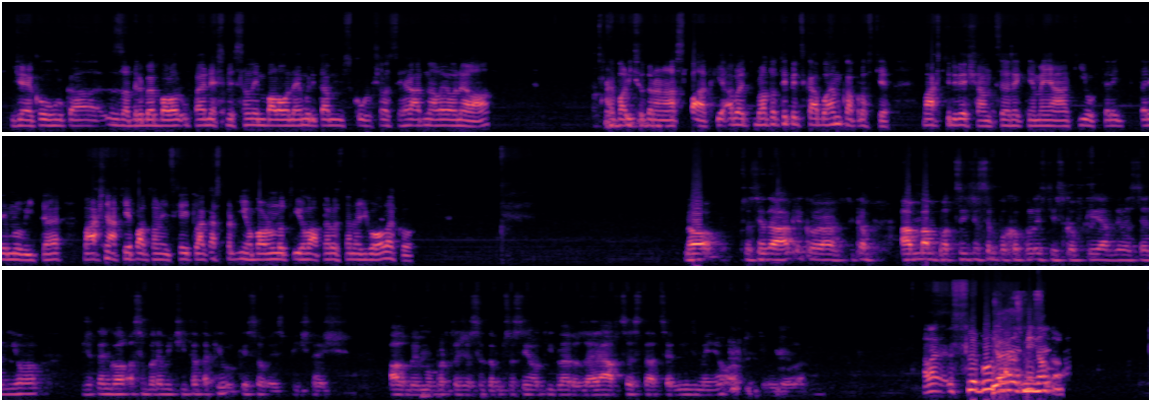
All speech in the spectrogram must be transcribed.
že jako Hulka zadrbe balon úplně nesmyslným balónem, kdy tam zkoušel si hrát na Leonela, valí se to na nás zpátky, ale byla to typická bohemka prostě. Máš ty dvě šance, řekněme nějaký, o kterých tady mluvíte, máš nějaký platonický tlak a z prvního balonu do tvýho vápna dostaneš gól, jako. No, přesně tak, jako já říkám, a mám pocit, že jsem pochopil z tiskovky Jardy Veselýho, že ten gol asi bude vyčítat taky Ulkisovi spíš než Albimu, protože se tam přesně o téhle rozehrávce ztracený zmiňoval před tím golem. Ale slibuju, že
